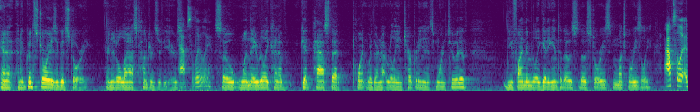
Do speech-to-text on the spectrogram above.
And a, and a good story is a good story, and it'll last hundreds of years. Absolutely. So when they really kind of get past that point where they're not really interpreting and it's more intuitive, do you find them really getting into those those stories much more easily? Absolutely.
